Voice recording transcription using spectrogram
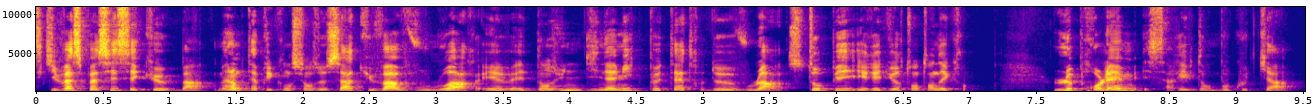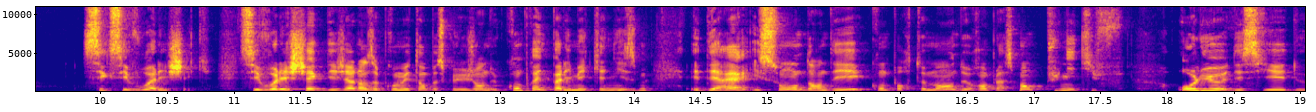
Ce qui va se passer, c'est que ben, maintenant que tu as pris conscience de ça, tu vas vouloir être dans une dynamique peut-être de vouloir stopper et réduire ton temps d'écran. Le problème, et ça arrive dans beaucoup de cas, c'est que c'est vous à l'échec. C'est vous à l'échec déjà dans un premier temps parce que les gens ne comprennent pas les mécanismes et derrière ils sont dans des comportements de remplacement punitifs. Au lieu d'essayer de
